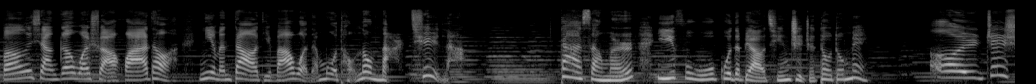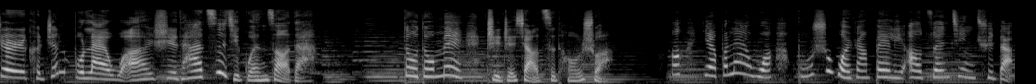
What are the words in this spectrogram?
甭想跟我耍滑头！你们到底把我的木桶弄哪儿去了？大嗓门一副无辜的表情，指着豆豆妹：“呃，这事儿可真不赖我，是他自己滚走的。”豆豆妹指着小刺头说：“哦，也不赖我，不是我让贝里奥钻进去的。”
